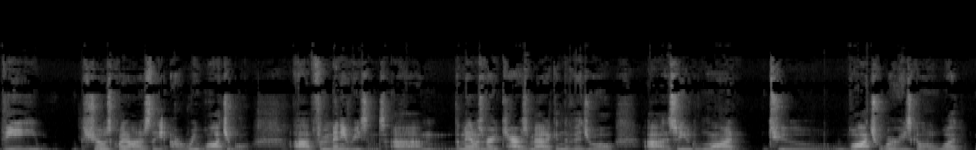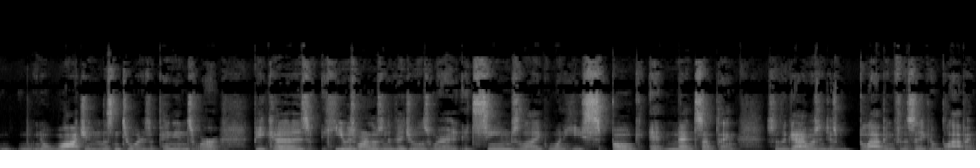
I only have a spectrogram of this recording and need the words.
the shows, quite honestly, are rewatchable uh, for many reasons. Um, the man was a very charismatic individual, uh, so you'd want to watch where he's going, what you know, watch and listen to what his opinions were, because he was one of those individuals where it, it seems like when he spoke, it meant something. So the guy wasn't just blabbing for the sake of blabbing.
